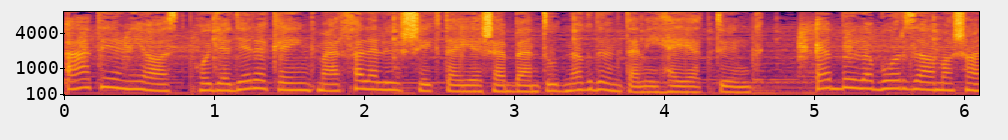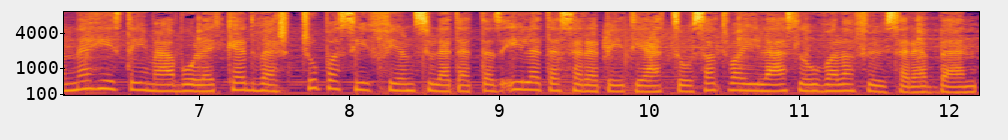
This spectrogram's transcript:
Átélni azt, hogy a gyerekeink már felelősségteljesebben tudnak dönteni helyettünk. Ebből a borzalmasan nehéz témából egy kedves, csupaszív film született az élete szerepét játszó Szatvai Lászlóval a főszerepben.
